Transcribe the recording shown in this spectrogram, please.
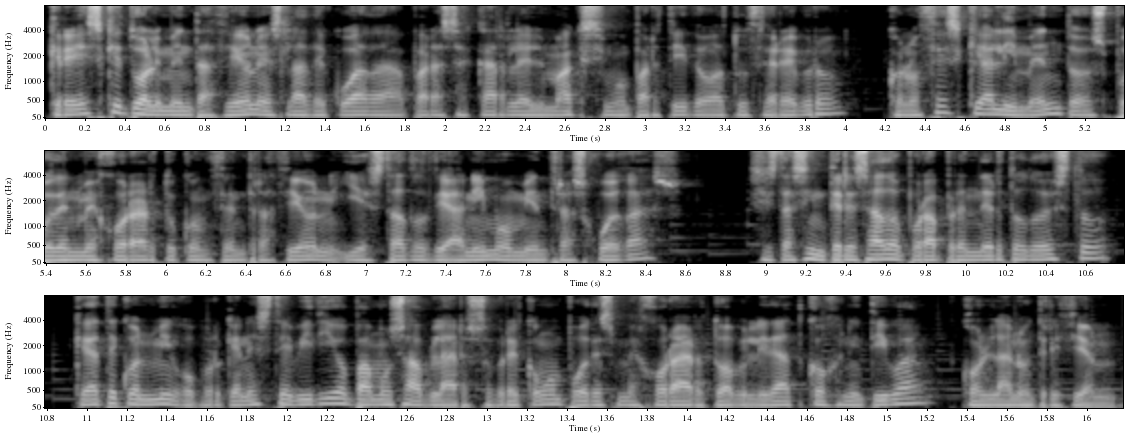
¿Crees que tu alimentación es la adecuada para sacarle el máximo partido a tu cerebro? ¿Conoces qué alimentos pueden mejorar tu concentración y estado de ánimo mientras juegas? Si estás interesado por aprender todo esto, quédate conmigo porque en este vídeo vamos a hablar sobre cómo puedes mejorar tu habilidad cognitiva con la nutrición.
